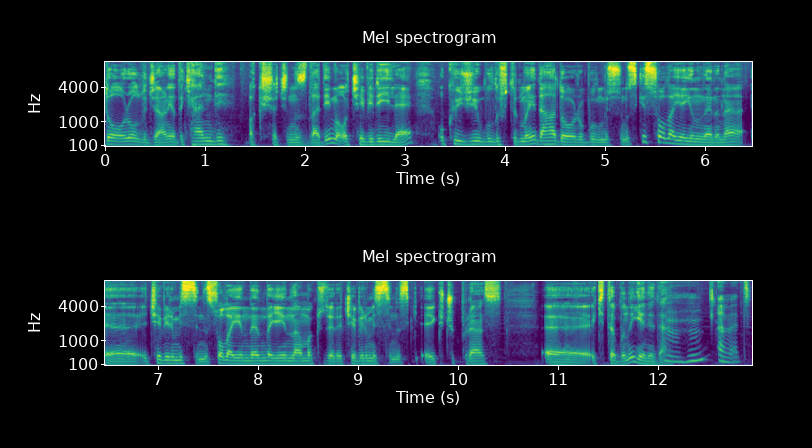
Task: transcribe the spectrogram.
doğru olacağını ya da kendi bakış açınızla değil mi o çeviriyle okuyucuyu buluşturmayı daha doğru bulmuşsunuz ki Sola yayınlarına e, çevirmişsiniz. Sola yayınlarında yayınlanmak üzere çevirmişsiniz e, Küçük Prens e, kitabını yeniden. Hı hı, evet.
